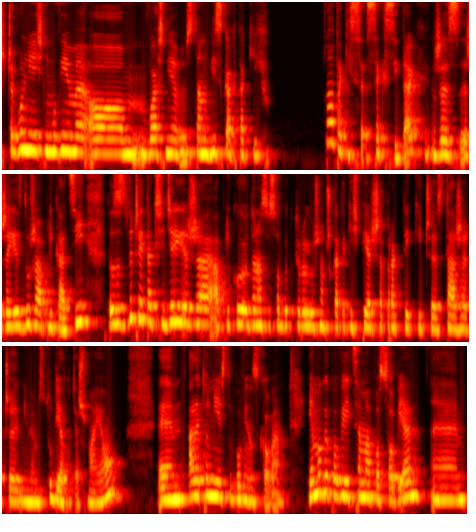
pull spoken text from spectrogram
Szczególnie jeśli mówimy o mm, właśnie stanowiskach takich, no takich se- sexy, tak? Że, że jest dużo aplikacji, to zazwyczaj tak się dzieje, że aplikują do nas osoby, które już na przykład jakieś pierwsze praktyki, czy staże, czy nie wiem, studia chociaż mają, Em, ale to nie jest obowiązkowe. Ja mogę powiedzieć sama po sobie, em,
